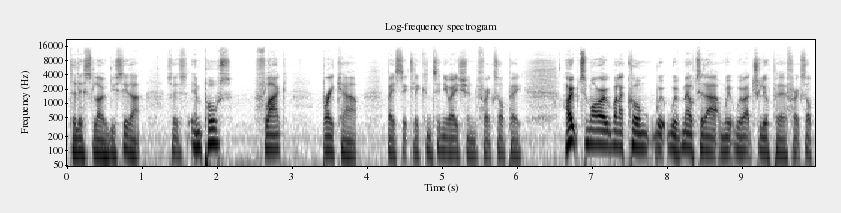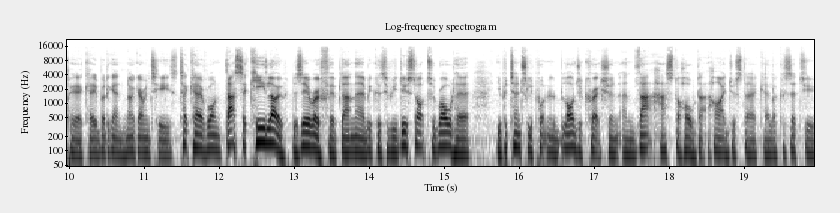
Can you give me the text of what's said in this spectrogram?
to this low. Do you see that? So it's impulse, flag, breakout basically continuation for XRP. Hope tomorrow when I come we, have melted out and we, are actually up here for XRP. Okay, but again, no guarantees. Take care, everyone. That's a key low, the zero fib down there, because if you do start to roll here, you're potentially putting in a larger correction, and that has to hold that high just there. Okay, like I said to you,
